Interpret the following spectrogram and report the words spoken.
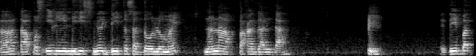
Ah, tapos ililihis nyo dito sa Dolomite na napakaganda. eh, di ba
